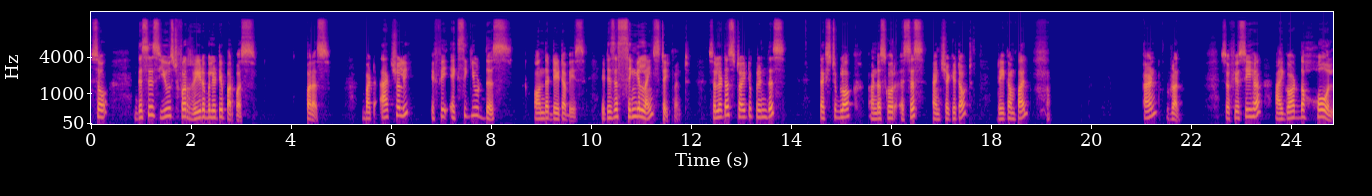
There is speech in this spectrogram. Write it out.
so this is used for readability purpose for us. But actually if we execute this on the database it is a single line statement. So let us try to print this text block underscore ss and check it out recompile and run. So if you see here i got the whole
